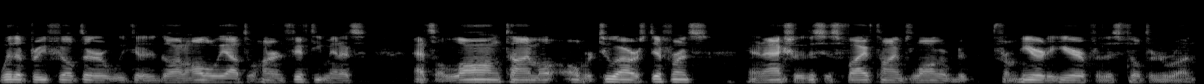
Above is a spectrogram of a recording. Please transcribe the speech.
With a pre-filter, we could have gone all the way out to 150 minutes. That's a long time, over two hours difference. And actually, this is five times longer from here to here for this filter to run.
